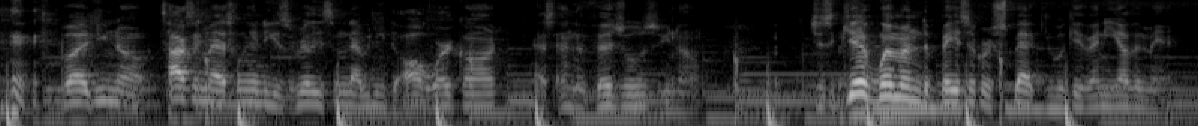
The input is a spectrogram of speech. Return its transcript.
but you know toxic masculinity is really something that we need to all work on as individuals you know just give women the basic respect you would give any other man 'Cause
